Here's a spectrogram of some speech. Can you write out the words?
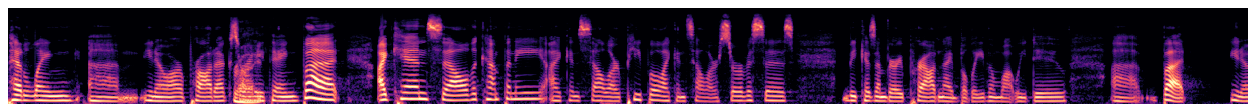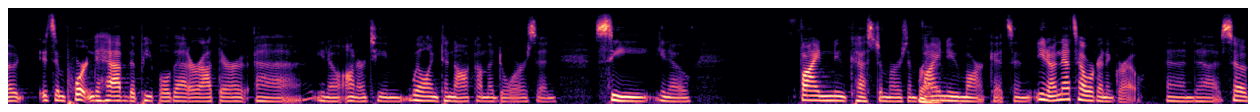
peddling, um, you know, our products or anything. But I can sell the company. I can sell our people. I can sell our services because I'm very proud and I believe in what we do. Uh, but you know, it's important to have the people that are out there, uh, you know, on our team willing to knock on the doors and see, you know, find new customers and find new markets, and you know, and that's how we're going to grow. And uh, so,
